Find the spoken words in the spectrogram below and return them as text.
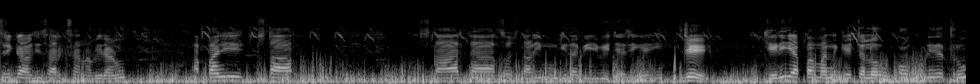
ਸ੍ਰੀ ਅਕਾਲ ਜੀ ਸਾਰੇ ਕਿਸਾਨਾਂ ਵੀਰਾਂ ਨੂੰ। ਆਪਾਂ ਜੀ ਸਟਾਰ ਸਟਾਰ 444 ਮੂੰਗੀ ਦਾ ਬੀਜ ਬੀਜਿਆ ਸੀਗਾ ਜੀ। ਜੀ। ਜਿਹੜੀ ਆਪਾਂ ਮੰਨ ਕੇ ਚਲੋ ਕੰਪਨੀ ਦੇ ਥਰੂ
